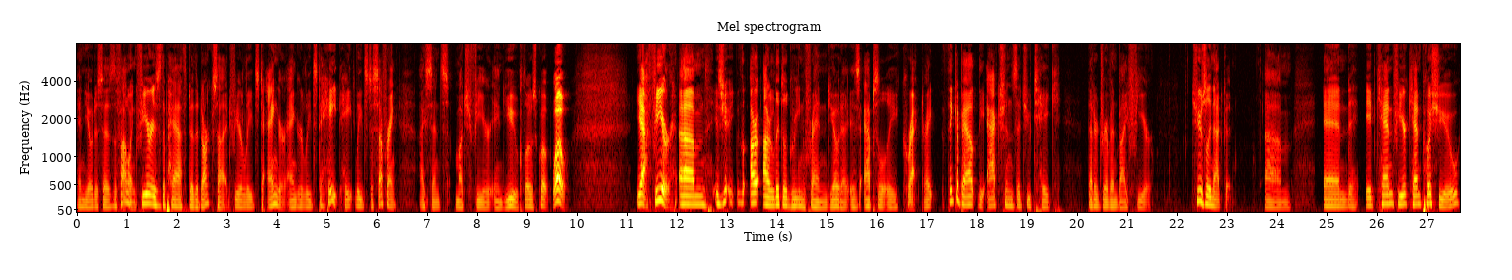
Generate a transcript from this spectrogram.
And Yoda says the following Fear is the path to the dark side. Fear leads to anger. Anger leads to hate. Hate leads to suffering. I sense much fear in you. Close quote. Whoa. Yeah, fear um, is our our little green friend Yoda is absolutely correct, right? Think about the actions that you take that are driven by fear. It's usually not good, um, and it can fear can push you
